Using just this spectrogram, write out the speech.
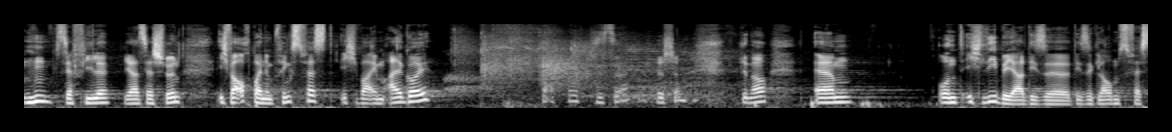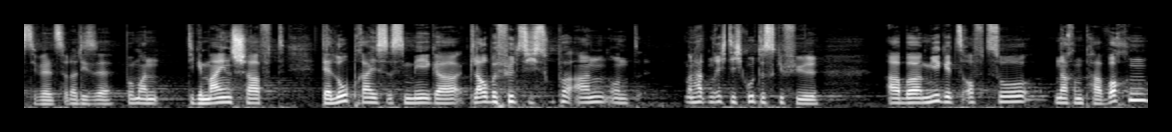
Mhm, sehr viele, ja, sehr schön. Ich war auch bei einem Pfingstfest, ich war im Allgäu. Genau. Ähm, und ich liebe ja diese, diese Glaubensfestivals oder diese, wo man die Gemeinschaft, der Lobpreis ist mega, Glaube fühlt sich super an und man hat ein richtig gutes Gefühl. Aber mir geht es oft so, nach ein paar Wochen,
